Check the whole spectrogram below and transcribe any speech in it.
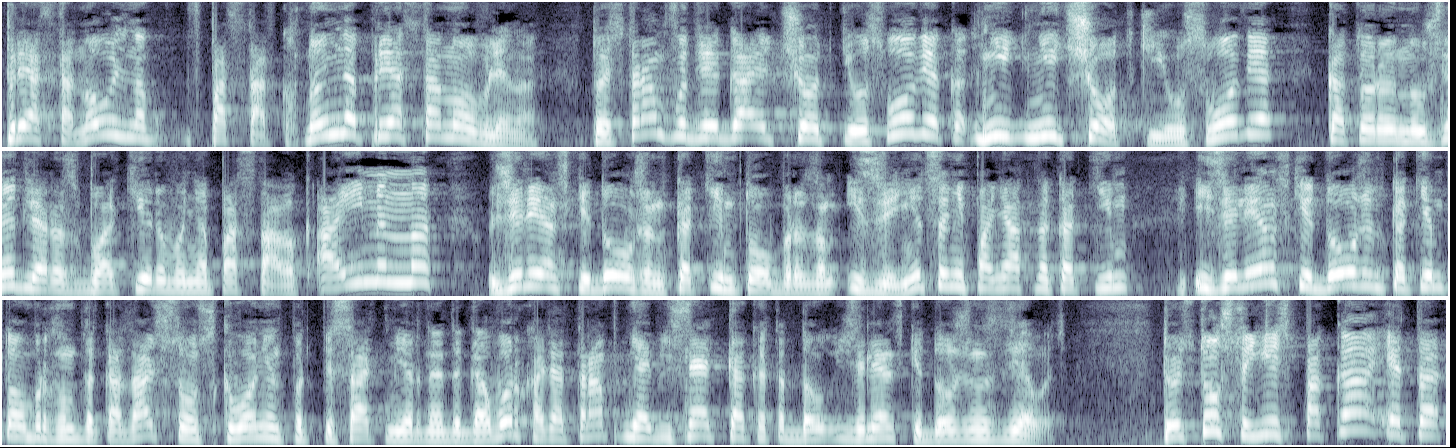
приостановлено в поставках. Но именно приостановлено. То есть Трамп выдвигает четкие условия, не, не условия, которые нужны для разблокирования поставок. А именно, Зеленский должен каким-то образом извиниться, непонятно каким, и Зеленский должен каким-то образом доказать, что он склонен подписать мирный договор, хотя Трамп не объясняет, как это Зеленский должен сделать. То есть то, что есть пока, это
